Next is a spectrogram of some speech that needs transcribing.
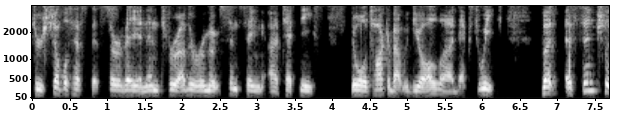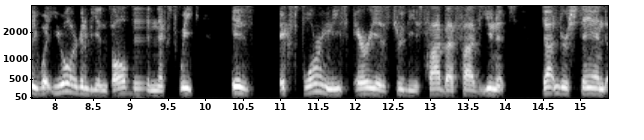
through shovel test pit survey, and then through other remote sensing uh, techniques that we'll talk about with you all uh, next week. But essentially what you all are gonna be involved in next week is exploring these areas through these five by five units to understand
